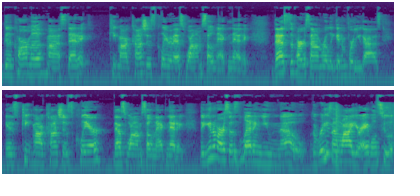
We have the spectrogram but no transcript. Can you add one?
Good karma, my aesthetic, keep my conscience clear. That's why I'm so magnetic. That's the first I'm really getting for you guys is keep my conscience clear. That's why I'm so magnetic. The universe is letting you know. The reason why you're able to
